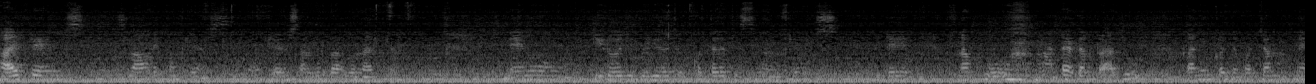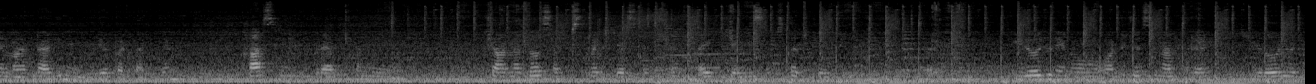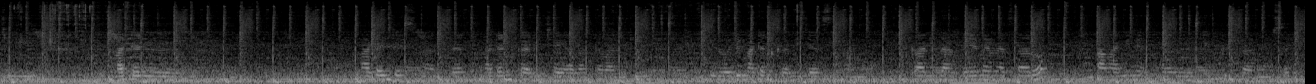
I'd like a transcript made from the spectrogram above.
Hi friends అస్సలం friends friends అందరూ బాగున్నారు. ఫ్రెండ్స్ నేను ఈరోజు వీడియో కొత్తగా తీస్తున్నాను ఫ్రెండ్స్ అంటే నాకు మాట్లాడడం రాదు కానీ కొంచెం కొంచెం నేను మాట్లాడి నేను వీడియో పెడతాను ఫ్రెండ్స్ కాసి బ్రాక్ అని ఛానల్లో సబ్స్క్రైబ్ చేసుకోండి ఫ్రెండ్స్ లైక్ చేయండి సబ్స్క్రైబ్ చేయండి. ఈరోజు నేను వంట చేస్తున్నాను ఫ్రెండ్స్ ఈరోజు వచ్చి మటన్ మటన్ చేస్తున్నాను సార్. మటన్ కర్రీ చేయాలంట వాళ్ళకి. ఈరోజు మటన్ కర్రీ చేస్తున్నాను. కానీ దాంట్లో ఏమేమి వేస్తారో అవన్నీ నేను నేను చూపిస్తాను సరే.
